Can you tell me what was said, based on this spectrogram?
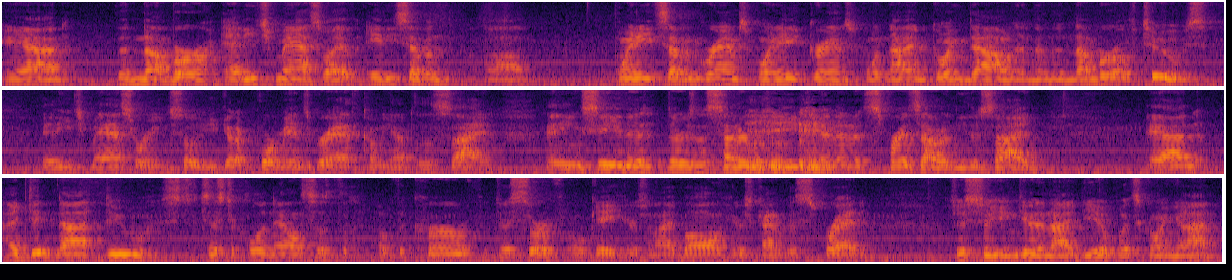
and the number at each mass, so I have 87, uh, 0.87 grams, 0.8 grams, 0.9 going down, and then the number of tubes at each mass range. So you get a poor man's graph coming out to the side. And you can see that there's a center peak and then it spreads out on either side. And I did not do statistical analysis of the curve, just sort of, okay, here's an eyeball, here's kind of a spread, just so you can get an idea of what's going on.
